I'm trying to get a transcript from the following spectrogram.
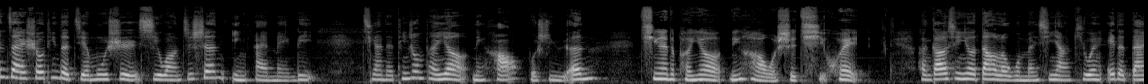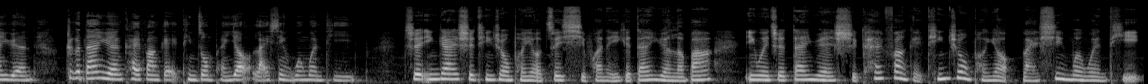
现在收听的节目是《希望之声·因爱美丽》。亲爱的听众朋友，您好，我是雨恩。亲爱的朋友，您好，我是启慧。很高兴又到了我们信仰 Q&A 的单元。这个单元开放给听众朋友来信问问题。这应该是听众朋友最喜欢的一个单元了吧？因为这单元是开放给听众朋友来信问问题。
